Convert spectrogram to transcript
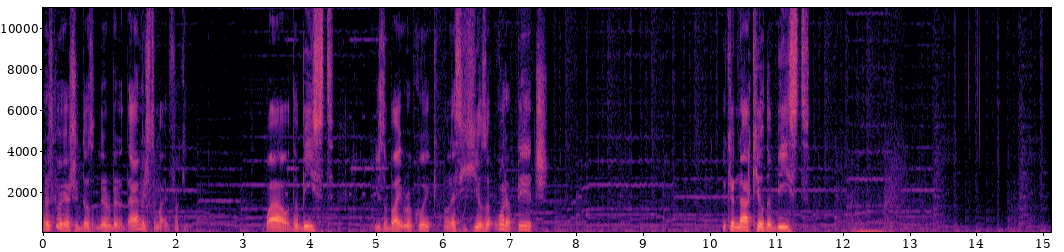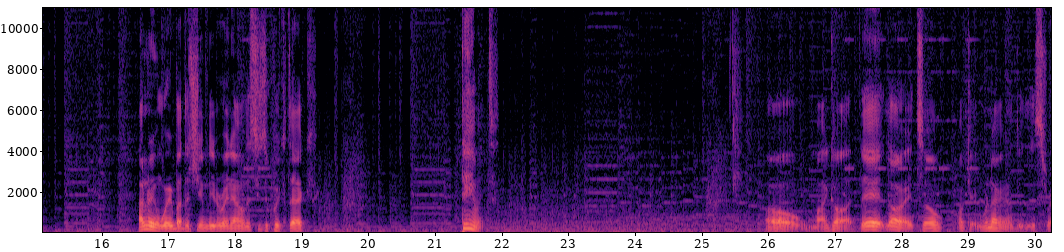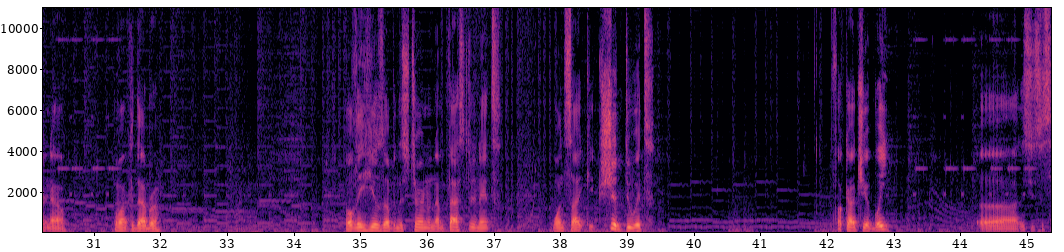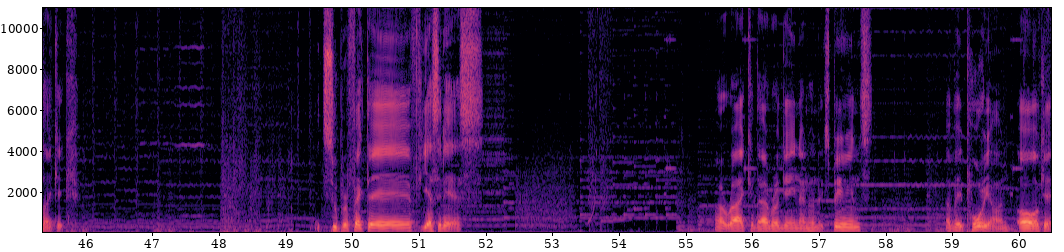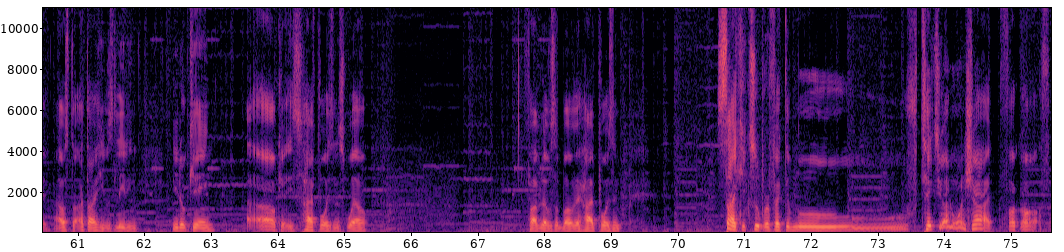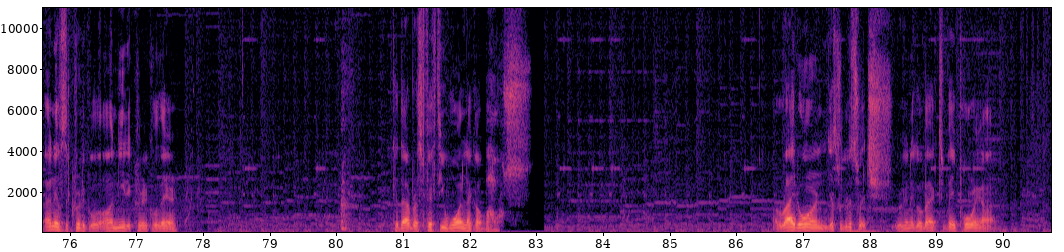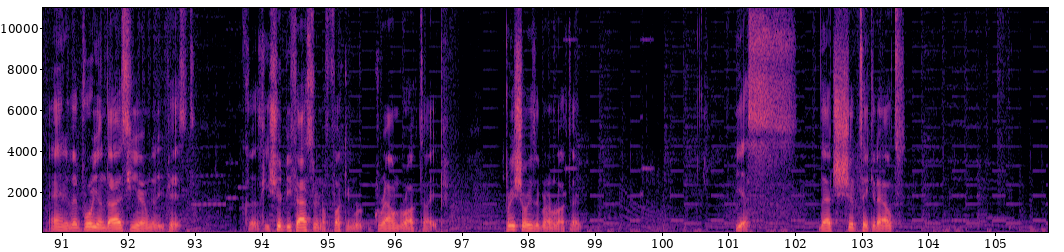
Earthquake actually does a little bit of damage to my fucking... Wow, the beast. Use a bite real quick, unless he heals up. What a bitch. You cannot kill the beast. I'm not even worried about the gym leader right now. Let's use a quick attack. Damn it. Oh my god. Eh, Alright, so Okay, we're not gonna do this right now. Come on, Kadabra. Hopefully he heals up in this turn and I'm faster than it. One psychic should do it. Fuck out you, boy. Uh, let's use a psychic. It's super effective. Yes, it is. Alright, Kadabra gain 900 experience a Vaporeon. Oh, okay. I was th I thought he was leading Nidoking. Uh, okay, he's high poison as well. Five levels above it, high poison. Psychic super effective move. Takes you out in one shot. Fuck off. And it was a critical, unneeded critical there. Kadabra's 51 like a boss. Right Rhydorn, yes, we're going to switch. We're going to go back to Vaporeon. And if Vaporeon dies here, I'm going to be pissed. Because he should be faster than a fucking ground rock type. Pretty sure he's a ground rock type. Yes. That should take it out.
